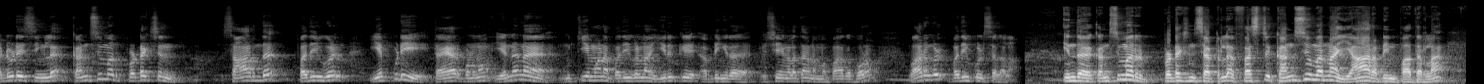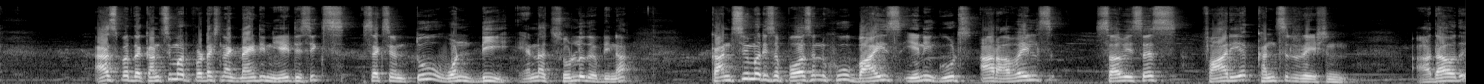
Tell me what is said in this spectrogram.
அட்வர்டைஸிங்கில் கன்சூமர் ப்ரொடெக்ஷன் சார்ந்த பதிவுகள் எப்படி தயார் பண்ணணும் என்னென்ன முக்கியமான பதிவுகள்லாம் இருக்குது அப்படிங்கிற விஷயங்களை தான் நம்ம பார்க்க போகிறோம் வாருங்கள் பதிவுக்குள் செல்லலாம். இந்த கன்சியூமர் ப்ரொடெக்ஷன் சாப்டரில் ஃபஸ்ட்டு கன்சியூமர்னா யார் அப்படின்னு பார்த்துடலாம் as per the consumer protection act nineteen eighty six section two one D என்ன சொல்லுது அப்படின்னா consumer is a person who buys any goods or avails services for a consideration அதாவது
